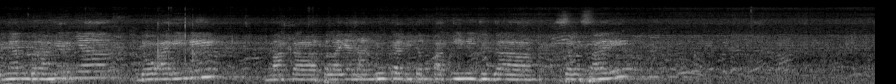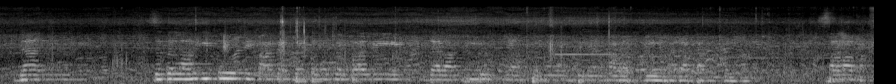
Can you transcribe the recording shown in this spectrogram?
Dengan berakhirnya doa ini, maka pelayanan duka di tempat ini juga selesai. Dan setelah itu kita akan bertemu kembali dalam hidup yang penuh dengan harap di hadapan Tuhan. Selamat.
